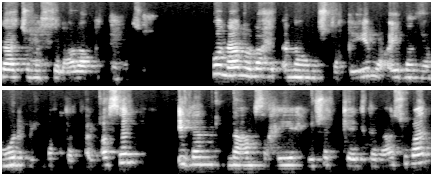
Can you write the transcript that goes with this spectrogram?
لا تمثل علاقة تناسب. هنا نلاحظ أنه مستقيم وأيضا يمر بنقطة الأصل. إذا نعم صحيح يشكل تناسبا.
